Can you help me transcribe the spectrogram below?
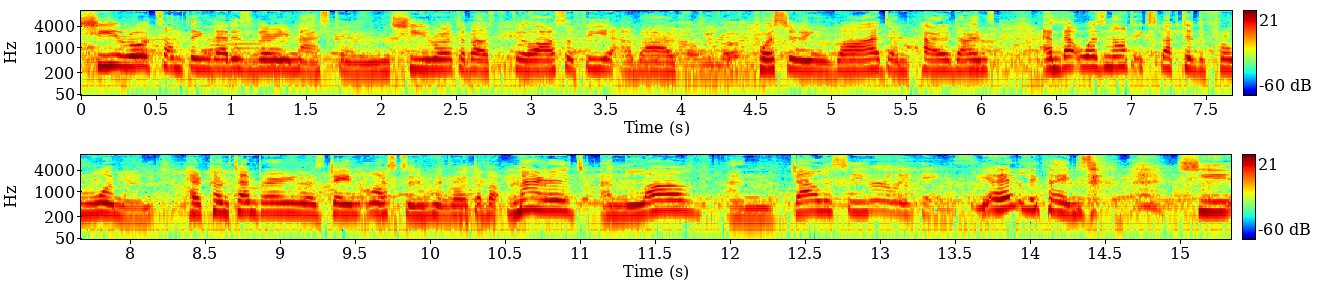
she wrote something that is very masculine. She wrote about philosophy, about questioning God and paradigms, and that was not expected from women. Her contemporary was Jane Austen, who wrote about marriage and love and jealousy. Early things. Yeah, early things. she,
